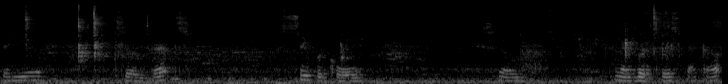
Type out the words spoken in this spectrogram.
video. So that's super cool. So I'm gonna put this back up.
